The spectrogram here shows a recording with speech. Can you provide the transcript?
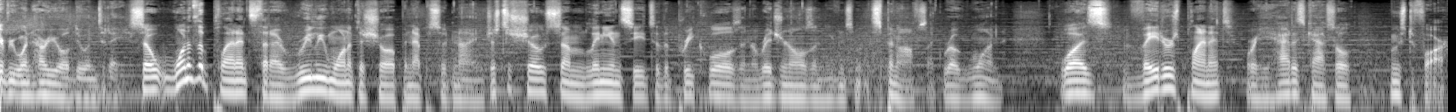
everyone, how are you all doing today? So, one of the planets that I really wanted to show up in episode 9, just to show some leniency to the prequels and originals and even some of the spin offs like Rogue One, was Vader's planet where he had his castle, Mustafar.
